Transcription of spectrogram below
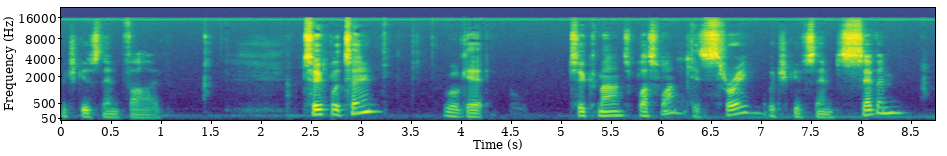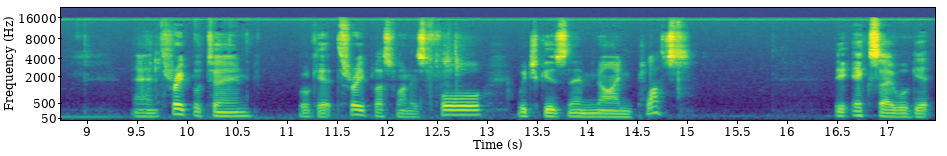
which gives them five. Two platoon will get two commands plus one is three, which gives them seven. And three platoon will get three plus one is four, which gives them 9 plus. The XO will get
